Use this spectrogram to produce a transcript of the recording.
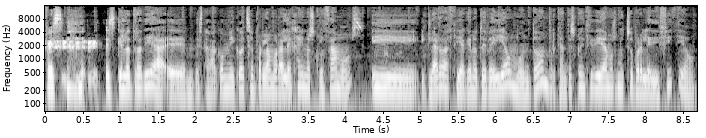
Pues sí, sí, sí. es que el otro día eh, estaba con mi coche por la Moraleja y nos cruzamos. Y, y claro, hacía que no te veía un montón, porque antes coincidíamos mucho por el edificio.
